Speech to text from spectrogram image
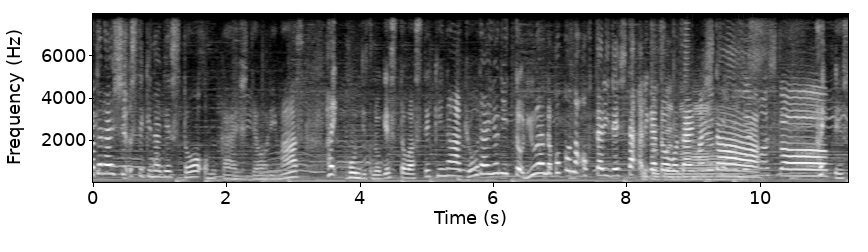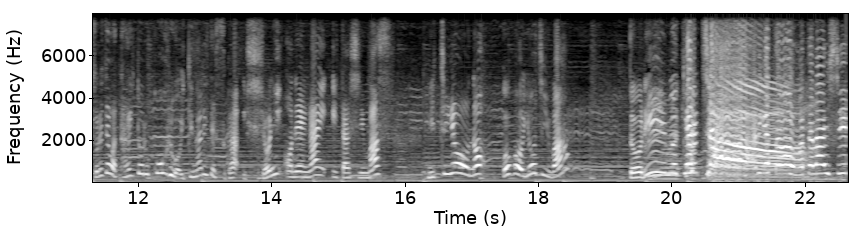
また来週素敵なゲストをお迎えしております。はい本日のゲストは素敵な兄弟ユニットリュウココのお二人でした。ありがとうございました。はい、えー、それではタイトルコールをいきなりですが一緒にお願いいたします。日曜の午後4時はドリームキャッチャー。ありがとう。また来週。あり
